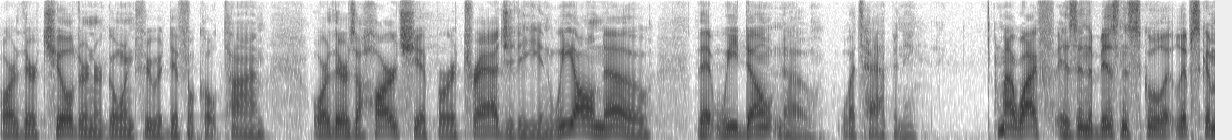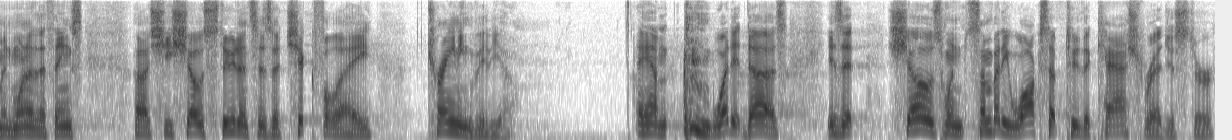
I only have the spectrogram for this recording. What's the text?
or their children are going through a difficult time, or there's a hardship or a tragedy, and we all know that we don't know what's happening. My wife is in the business school at Lipscomb, and one of the things uh, she shows students is a Chick fil A training video. And what it does is it shows when somebody walks up to the cash register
